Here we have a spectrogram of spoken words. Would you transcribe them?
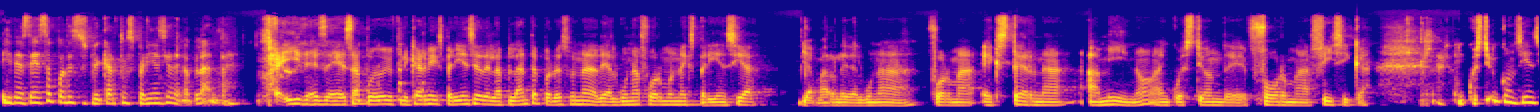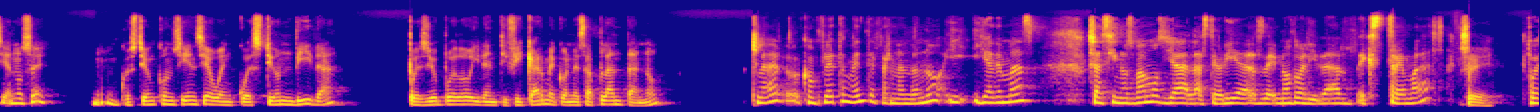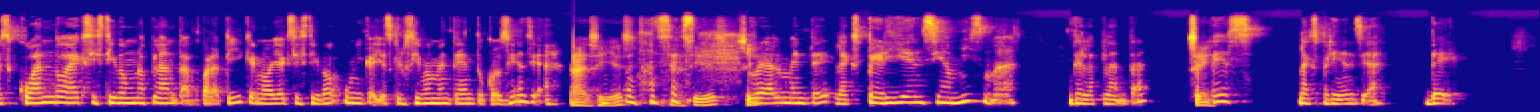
Y desde eso puedes explicar tu experiencia de la planta. Y desde esa puedo explicar mi experiencia de la planta, pero es una, de alguna forma, una experiencia llamarle de alguna forma externa a mí, ¿no? En cuestión de forma física. En cuestión conciencia, no sé. En cuestión conciencia o en cuestión vida, pues yo puedo identificarme con esa planta, ¿no? Claro, completamente, Fernando, ¿no? Y, y, además, o sea, si nos vamos ya a las teorías de no dualidad extremas, sí pues cuándo ha existido una planta para ti que no haya existido única y exclusivamente en tu conciencia. Así es. así es. Realmente la experiencia misma de la planta es la experiencia de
